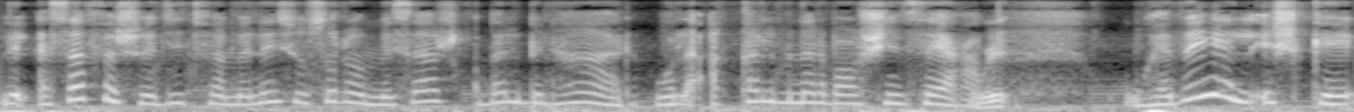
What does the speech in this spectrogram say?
للأسف الشديد فما ناس يوصلهم message قبل بنهار ولا أقل من 24 ساعة. وهذا الإشكال.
